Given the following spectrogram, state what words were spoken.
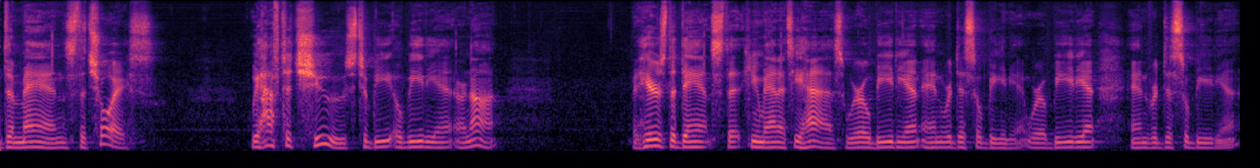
demands the choice. We have to choose to be obedient or not. But here's the dance that humanity has we're obedient and we're disobedient. We're obedient and we're disobedient.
